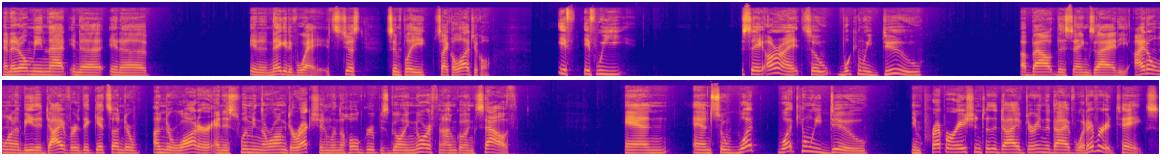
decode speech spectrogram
And I don't mean that in a in a in a negative way. It's just simply psychological. If if we say, all right, so what can we do about this anxiety? I don't want to be the diver that gets under underwater and is swimming the wrong direction when the whole group is going north and I'm going south. And and so what what can we do in preparation to the dive, during the dive, whatever it takes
